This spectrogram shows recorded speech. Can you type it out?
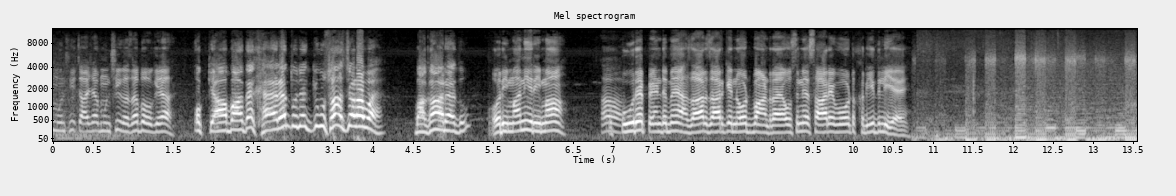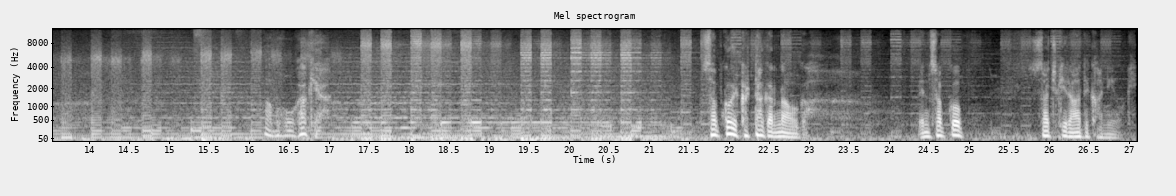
تھا منشی چاشا منشی غضب ہو گیا۔ او کیا بات ہے؟ خیر ہے تجھے کیوں سانس چڑھا ہوا ہے؟ بھاگا آ رہا ہے تو۔ اور ایمانی ریما ہاں۔ پورے پنڈ میں ہزار ہزار کے نوٹ بانٹ رہا ہے۔ اس نے سارے ووٹ خرید لیے ہیں۔ اب ہوگا کیا؟ سب کو اکٹھا کرنا ہوگا۔ ان سب کو سچ کی راہ دکھانی ہوگی۔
